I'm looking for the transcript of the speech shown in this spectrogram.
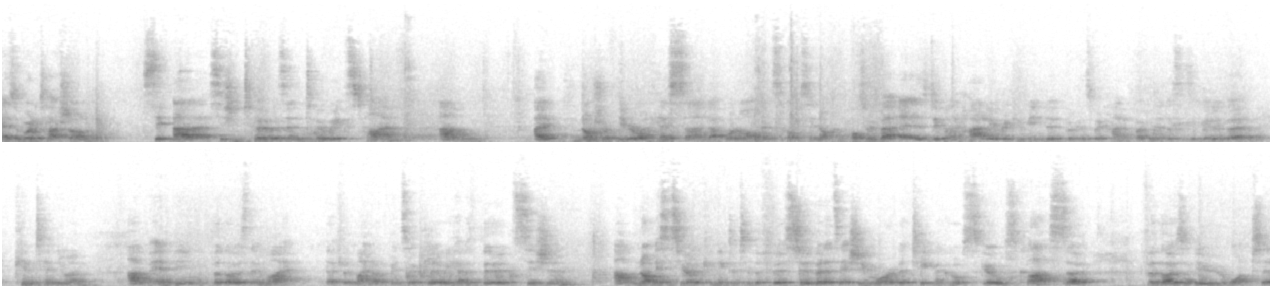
As we've already touched on, se- uh, session two is in two weeks' time. Um, I'm not sure if everyone has signed up or not. It's obviously not compulsory, but it is definitely highly recommended because we're kind of hoping that this is a bit of a continuum. Um, and then for those that might, if it might not have been so clear, we have a third session, um, not necessarily connected to the first two, but it's actually more of a technical skills class. So for those of you who want to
